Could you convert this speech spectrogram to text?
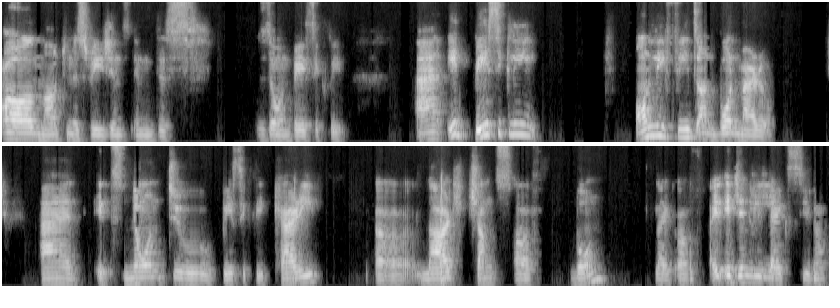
all mountainous regions in this zone basically. And it basically only feeds on bone marrow. And it's known to basically carry uh, large chunks of bone, like of, it, generally likes, you know,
